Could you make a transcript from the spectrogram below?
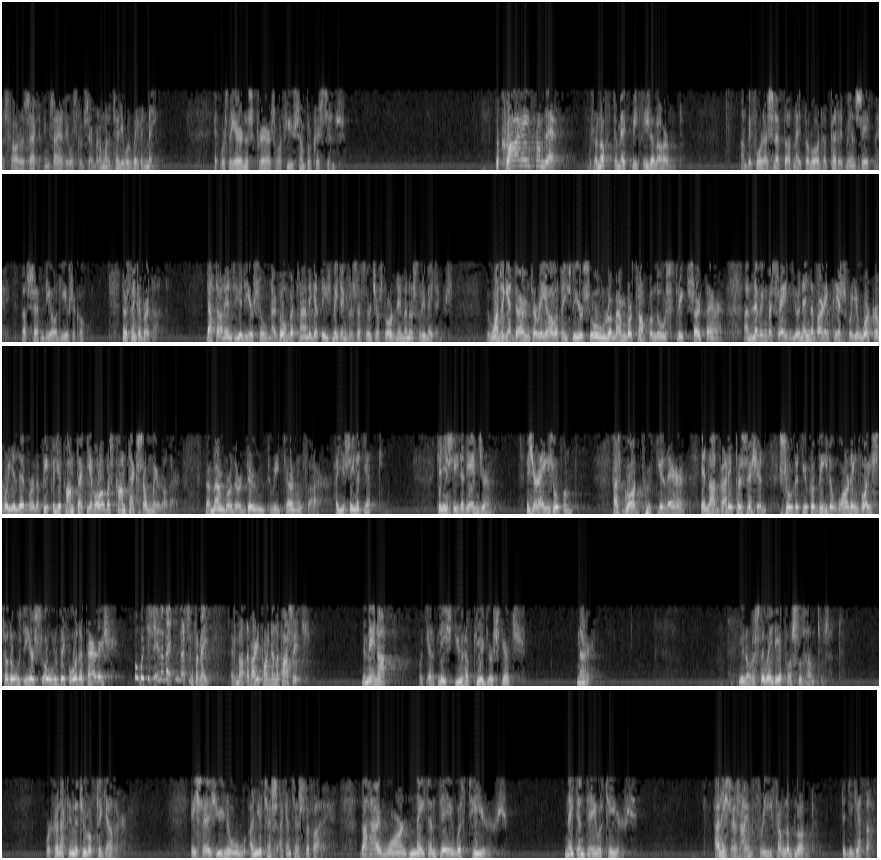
as far as anxiety was concerned. But I want to tell you what wakened me. It was the earnest prayers of a few simple Christians. The cry from them was enough to make me feel alarmed. And before I slept that night, the Lord had pitied me and saved me. That's 70 odd years ago. Now think about that. Let that into your dear soul. Now don't be trying to get these meetings as if they're just ordinary ministry meetings. We want to get down to realities, dear soul. Remember tramping those streets out there and living beside you and in the very place where you work or where you live or the people you contact. You've always contact somewhere or other. Remember they're doomed to eternal fire. Have you seen it yet? Can you see the danger? Is your eyes opened? Has God put you there in that very position so that you could be the warning voice to those dear souls before they perish? Oh, but you say they mightn't listen to me. Isn't that the very point in the passage? They may not, but yet at least you have cleared your skirts. Now, you notice the way the apostle handles it. We're connecting the two up together. He says, You know, and you tes- I can testify, that I warn night and day with tears. Night and day with tears. And he says, I'm free from the blood. Did you get that?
